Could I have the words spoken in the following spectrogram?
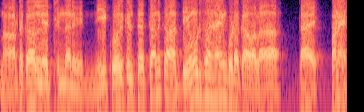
నాటకాలు నేర్చిందని నీ కోరికలు తెచ్చడానికి ఆ దేవుడి సహాయం కూడా కావాలా? పనే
